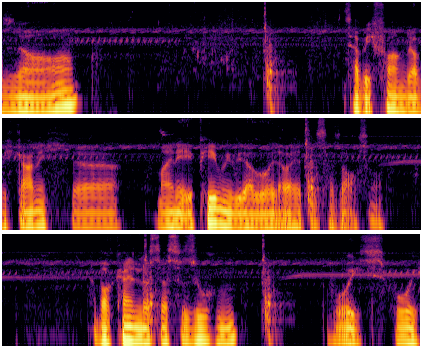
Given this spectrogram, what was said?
So. Jetzt habe ich vorhin, glaube ich, gar nicht äh, meine EP mir wiederholt, aber jetzt ist das auch so. Ich habe auch keine Lust, das zu suchen, wo wo ich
